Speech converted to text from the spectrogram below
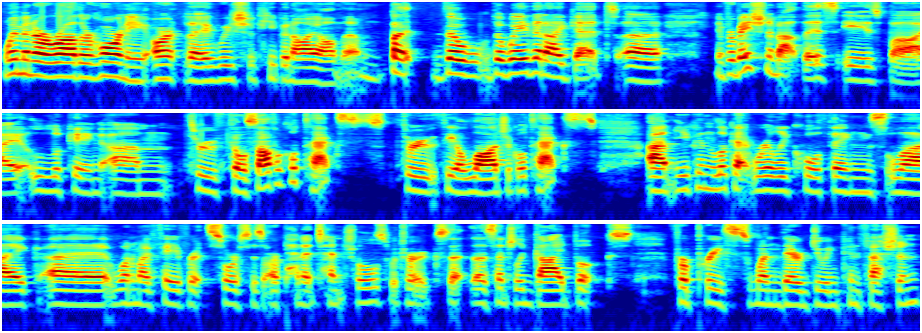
women are rather horny, aren't they? We should keep an eye on them. But the the way that I get uh, information about this is by looking um, through philosophical texts, through theological texts. Um, you can look at really cool things like uh, one of my favorite sources are penitentials, which are ex- essentially guidebooks for priests when they're doing confession.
